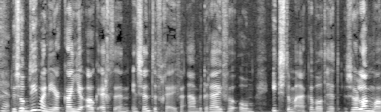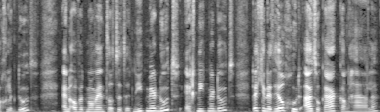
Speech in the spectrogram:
Ja. Dus op die manier kan je ook echt een incentive geven aan bedrijven om iets te maken wat het zo lang mogelijk doet. En op het moment dat het het niet meer doet, echt niet meer doet, dat je het heel goed uit elkaar kan halen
